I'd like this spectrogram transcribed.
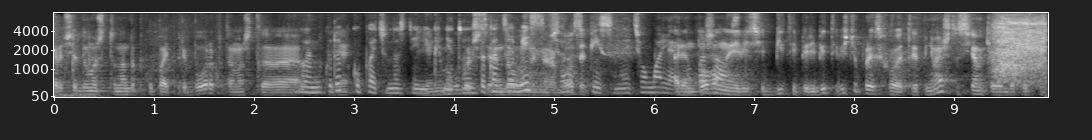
Короче, я думаю, что надо покупать приборы, потому что... Ой, ну куда я- покупать? У нас я денег не могу нет. У нас до конца месяца все работать. расписано, я тебя умоляю. ну, Арендованные, пожалуйста. весь биты, перебиты. Видишь, что происходит? Ты понимаешь, что съемки, вот, допустим,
